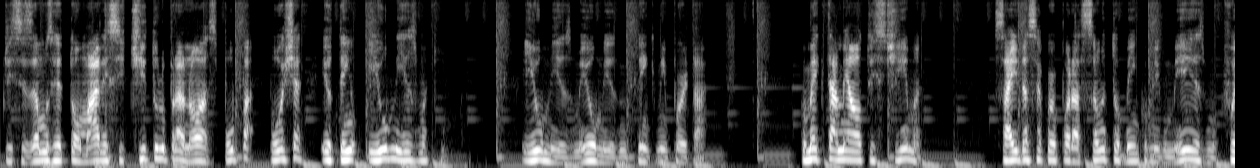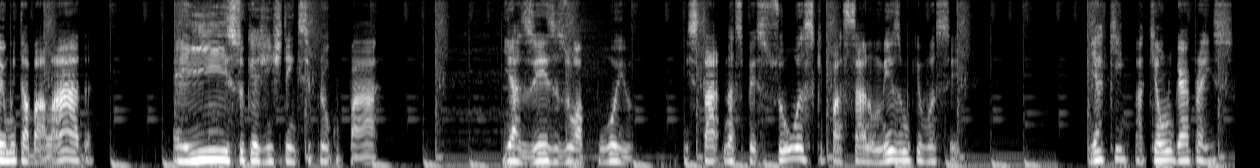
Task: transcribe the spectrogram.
precisamos retomar esse título para nós. Poxa, poxa, eu tenho eu mesmo aqui. Eu mesmo, eu mesmo tenho que me importar. Como é que está a minha autoestima? Saí dessa corporação e estou bem comigo mesmo, foi muito abalada. É isso que a gente tem que se preocupar. E às vezes o apoio está nas pessoas que passaram o mesmo que você. E aqui, aqui é um lugar para isso.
